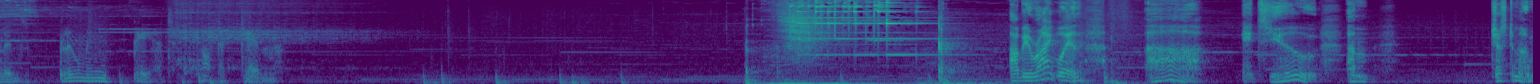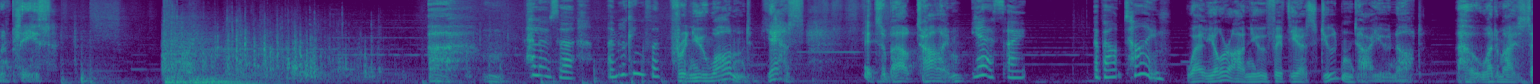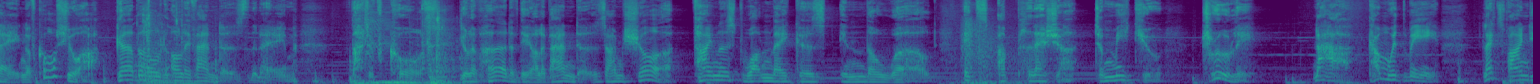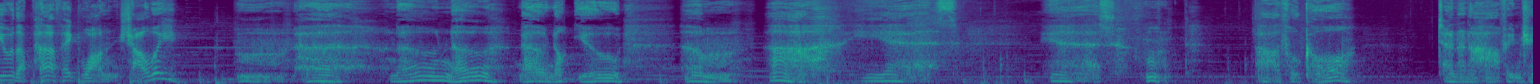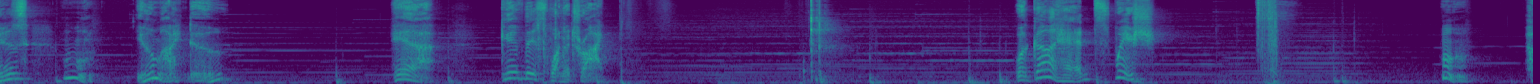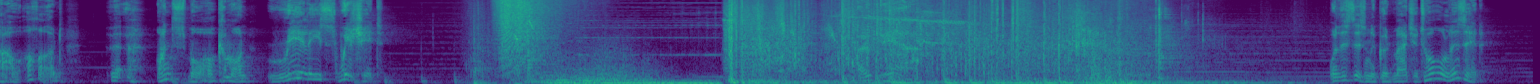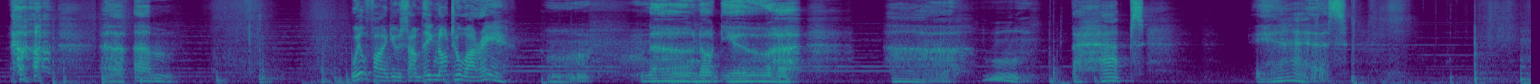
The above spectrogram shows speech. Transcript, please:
Merlin's blooming beard. Not again. I'll be right with. Ah, it's you. Um, just a moment, please. Hello, sir. I'm looking for. For a new wand, yes. It's about time. Yes, I. About time. Well, you're our new fifth year student, are you not? Oh, what am I saying? Of course you are. Gerbold Ollivander's the name. But of course, you'll have heard of the Ollivanders, I'm sure. Finest wand makers in the world. It's a pleasure to meet you, truly. Now, come with me. Let's find you the perfect wand, shall we? Hmm. Uh, no, no, no, not you. Um. Ah, yes. Yes. Hmm. Powerful core. Ten and a half inches. Hmm. You might do. Here, give this one a try. Well, go ahead, swish. Hmm. How odd. Uh, once more, come on, really swish it. Oh dear. Well, this isn't a good match at all, is it? uh, um. We'll find you something, not to worry. Hmm. No, not you. Uh, Ah, hmm. Perhaps. Yes.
